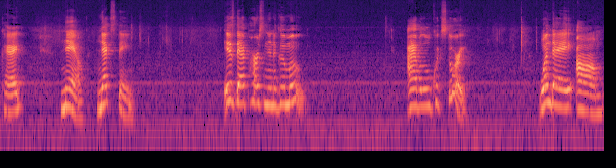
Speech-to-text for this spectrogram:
Okay? Now, next thing. Is that person in a good mood? I have a little quick story. One day, um,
